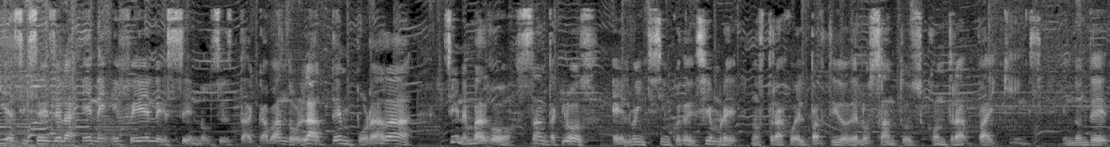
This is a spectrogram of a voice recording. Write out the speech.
16 de la NFL se nos está acabando la temporada sin embargo, Santa Claus el 25 de diciembre nos trajo el partido de los Santos contra Vikings, en donde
